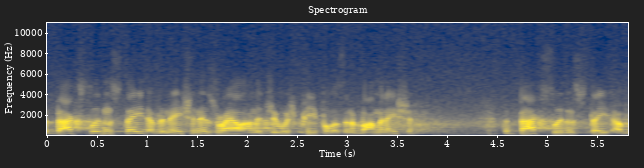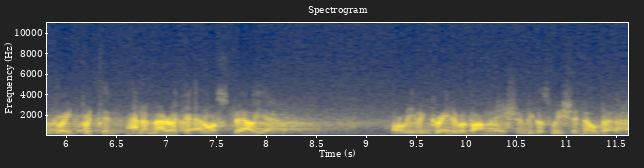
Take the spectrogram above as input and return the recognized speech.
The backslidden state of the nation Israel and the Jewish people is an abomination. The backslidden state of Great Britain and America and Australia are even greater abomination because we should know better.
